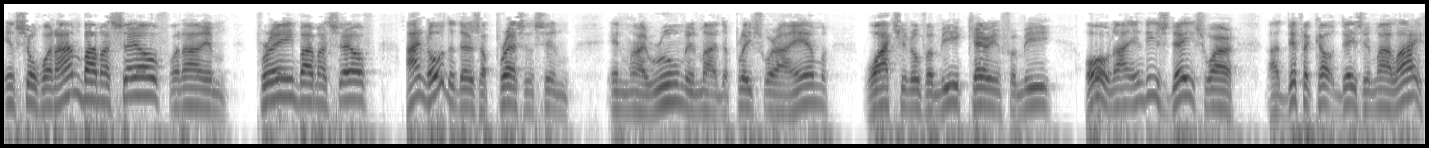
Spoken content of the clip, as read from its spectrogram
And so when I'm by myself, when I am praying by myself, I know that there's a presence in, in my room, in my, the place where I am, watching over me, caring for me. Oh, now in these days were uh, difficult days in my life,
